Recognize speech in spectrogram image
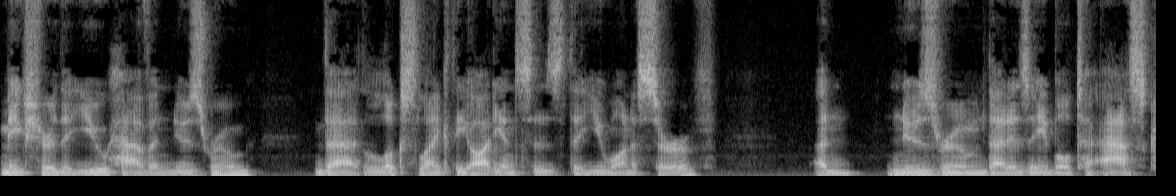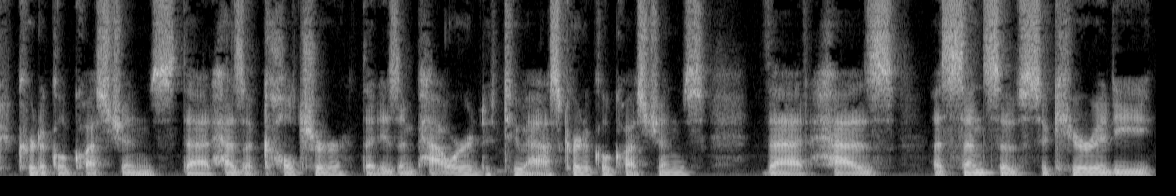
Make sure that you have a newsroom that looks like the audiences that you want to serve, a newsroom that is able to ask critical questions, that has a culture that is empowered to ask critical questions, that has a sense of security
